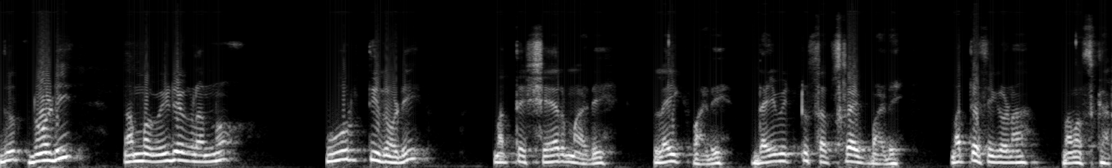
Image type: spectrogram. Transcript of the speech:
ಇದು ನೋಡಿ ನಮ್ಮ ವಿಡಿಯೋಗಳನ್ನು ಪೂರ್ತಿ ನೋಡಿ ಮತ್ತು ಶೇರ್ ಮಾಡಿ ಲೈಕ್ ಮಾಡಿ, ದಯವಿಟ್ಟು ಸಬ್ಸ್ಕ್ರೈಬ್ ಮಾಡಿ. ಮತ್ತೆ ಸಿಗೋಣ. ನಮಸ್ಕಾರ.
